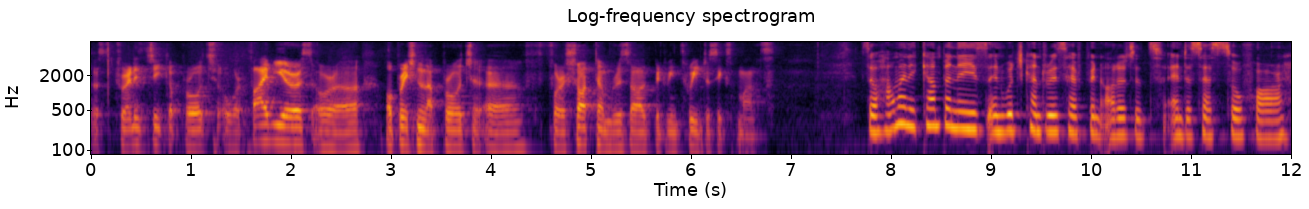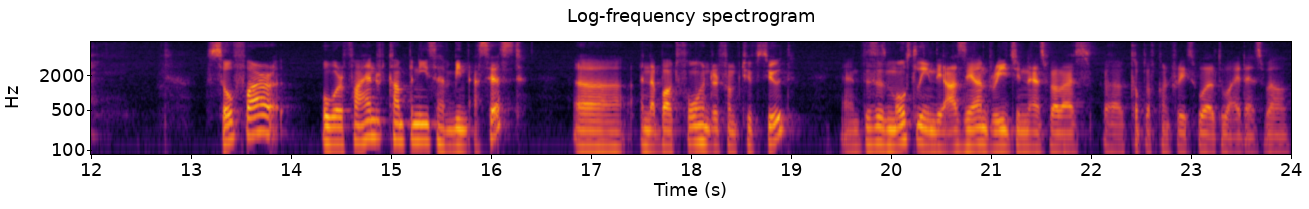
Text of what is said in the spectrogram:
a strategic approach over five years or a operational approach uh, for a short-term result between three to six months so how many companies in which countries have been audited and assessed so far so far over 500 companies have been assessed uh, and about 400 from TÜV Süd. And this is mostly in the ASEAN region as well as a couple of countries worldwide as well.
